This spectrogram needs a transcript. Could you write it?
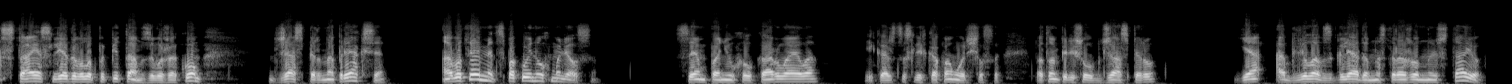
Стая следовала по пятам за вожаком, Джаспер напрягся, а вот Эммет спокойно ухмылялся. Сэм понюхал Карлайла и, кажется, слегка поморщился. Потом перешел к Джасперу. Я обвела взглядом настороженную стаю.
